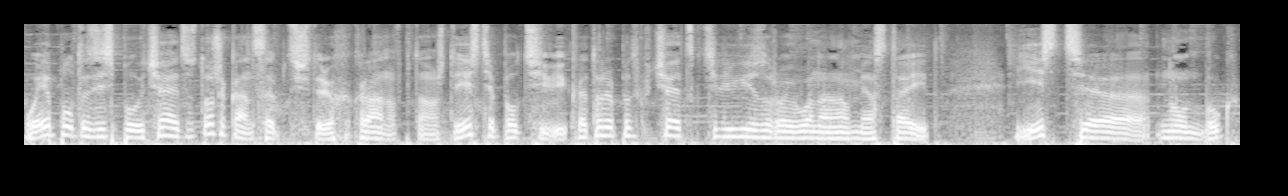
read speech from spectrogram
У Apple-то здесь получается тоже концепция четырех экранов, потому что есть Apple TV, который подключается к телевизору, и вон она у меня стоит. Есть э, ноутбук,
